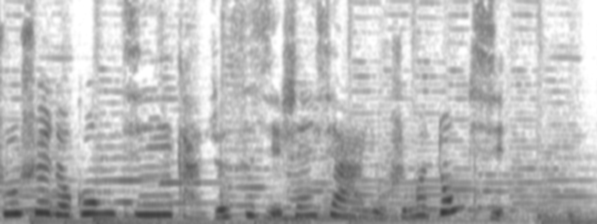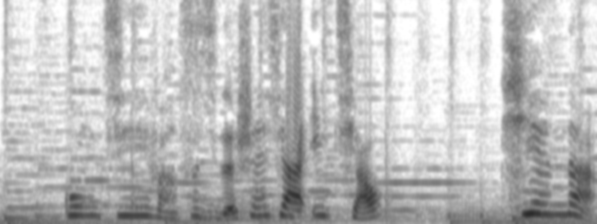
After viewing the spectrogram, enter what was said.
熟睡的公鸡感觉自己身下有什么东西。公鸡往自己的身下一瞧，天哪，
